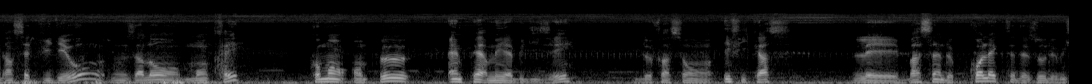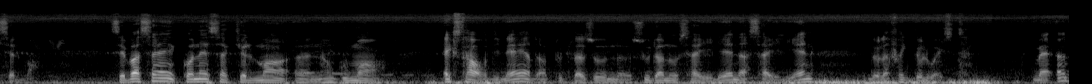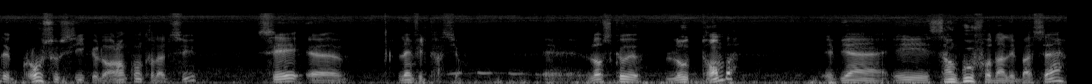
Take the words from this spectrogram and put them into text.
Dans cette vidéo, nous allons montrer comment on peut imperméabiliser de façon efficace les bassins de collecte des eaux de ruissellement. Ces bassins connaissent actuellement un engouement extraordinaire dans toute la zone soudano-sahélienne, sahélienne de l'Afrique de l'Ouest. Mais un des gros soucis que l'on rencontre là-dessus, c'est euh, l'infiltration. Lorsque l'eau tombe, eh bien, et s'engouffre dans les bassins,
